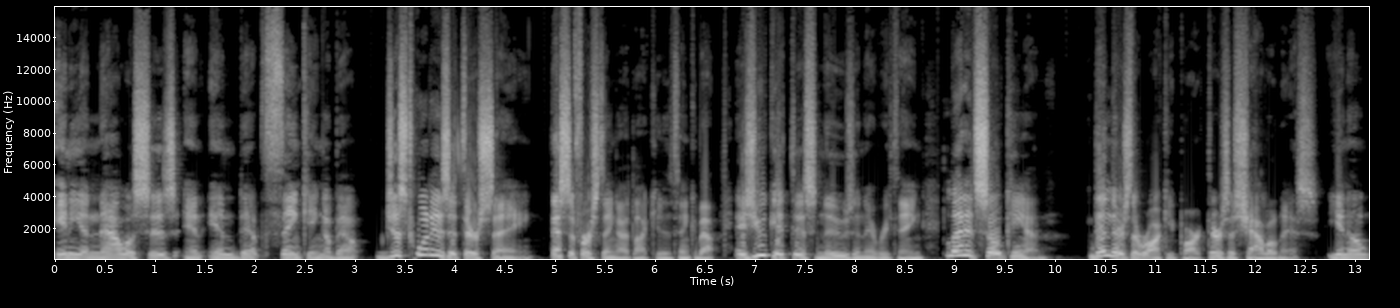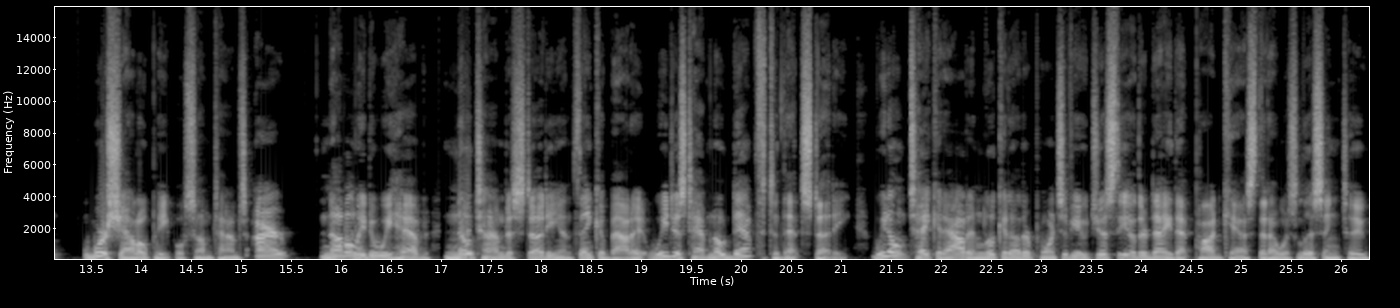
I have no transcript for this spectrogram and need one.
any analysis and in depth thinking about just what is it they're saying. That's the first thing I'd like you to think about. As you get this news and everything, let it soak in. Then there's the rocky part. There's a shallowness. You know, we're shallow people sometimes. Our not only do we have no time to study and think about it, we just have no depth to that study. We don't take it out and look at other points of view. Just the other day, that podcast that I was listening to,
